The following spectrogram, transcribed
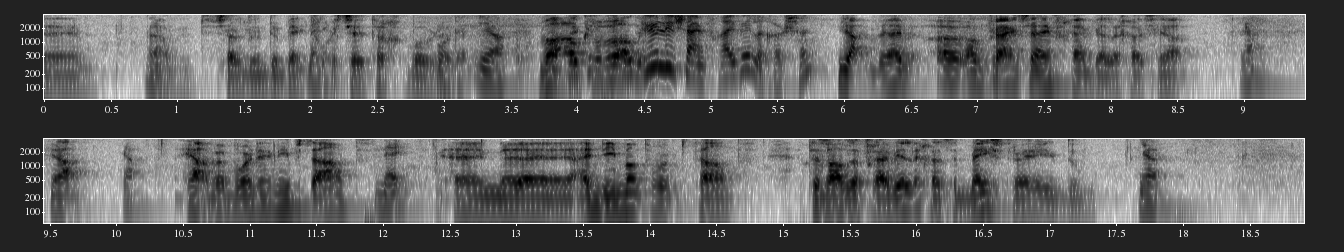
Nou, zodoende ben ik voorzitter geworden. Ja. Want maar ook, ik, wat, ook jullie zijn vrijwilligers, hè? Ja, we hebben, ook wij zijn vrijwilligers, ja. Ja. Ja, ja. ja we worden niet betaald. Nee. En, uh, en niemand wordt betaald. Terwijl de vrijwilligers het meeste werk doen. Ja.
